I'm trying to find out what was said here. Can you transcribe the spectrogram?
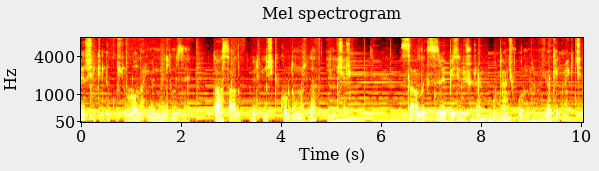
bir şekilde kusurlu olan yönlerimizle daha sağlıklı bir ilişki kurduğumuzda iyileşir. Sağlıksız ve bizi düşüren utanç formlarını yok etmek için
